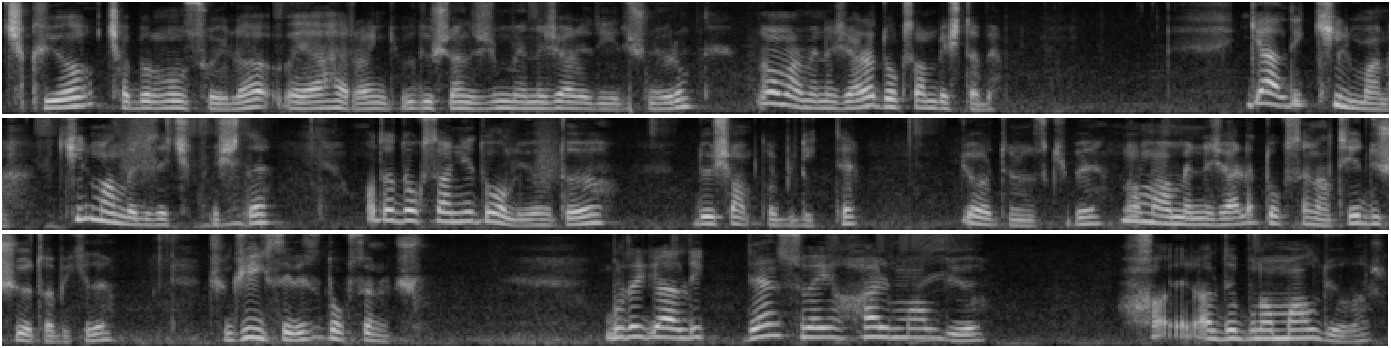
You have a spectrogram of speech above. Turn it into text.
çıkıyor. Xabi Alonso'yla veya herhangi bir güçlendirici menajerle diye düşünüyorum. Normal menajerle 95 tabi. Geldik Kilman'a. Kilman da bize çıkmıştı. O da 97 oluyordu. Döşamp'la birlikte. Gördüğünüz gibi. Normal menajerle 96'ya düşüyor tabii ki de. Çünkü ilk seviyesi 93. Burada geldik. Densway Hal Mal diyor. Ha, herhalde buna mal diyorlar.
